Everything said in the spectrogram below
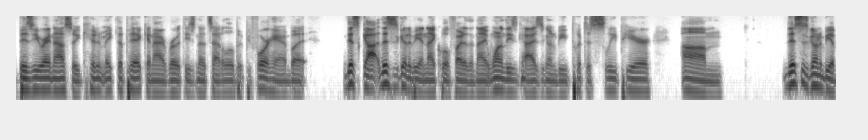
busy right now, so he couldn't make the pick. And I wrote these notes out a little bit beforehand, but this guy, this is going to be a Nyquil fight of the night. One of these guys is going to be put to sleep here. Um, this is going to be a,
